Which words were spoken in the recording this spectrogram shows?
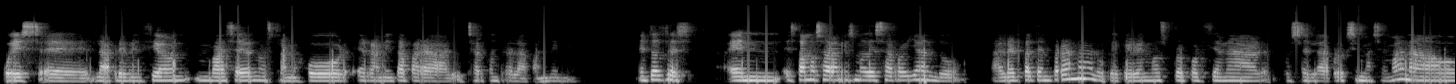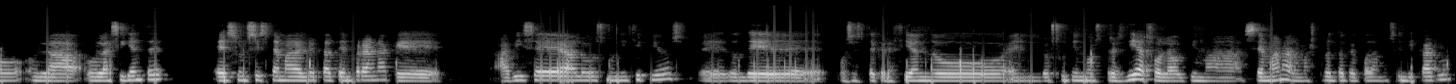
pues la prevención va a ser nuestra mejor herramienta para luchar contra la pandemia. Entonces, estamos ahora mismo desarrollando alerta temprana, lo que queremos proporcionar pues, en la próxima semana o, la, o la siguiente es un sistema de alerta temprana que avise a los municipios eh, donde pues esté creciendo en los últimos tres días o la última semana, lo más pronto que podamos indicarlo,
